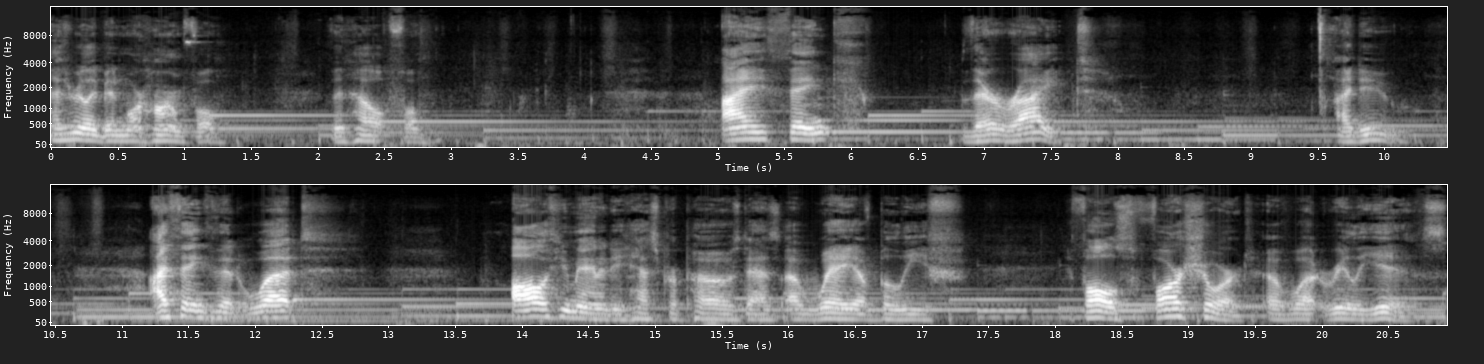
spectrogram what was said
has really been more harmful than helpful. I think they're right. I do. I think that what all humanity has proposed as a way of belief falls far short of what really is.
